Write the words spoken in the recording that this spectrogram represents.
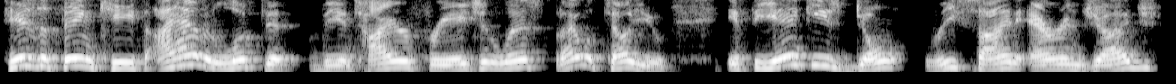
Here's the thing, Keith. I haven't looked at the entire free agent list, but I will tell you if the Yankees don't re sign Aaron Judge,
